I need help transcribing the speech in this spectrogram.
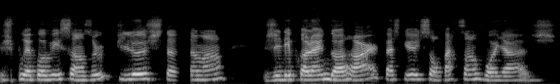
Je pourrais pas vivre sans eux. Puis là, justement, j'ai des problèmes d'horaire parce qu'ils sont partis en voyage.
